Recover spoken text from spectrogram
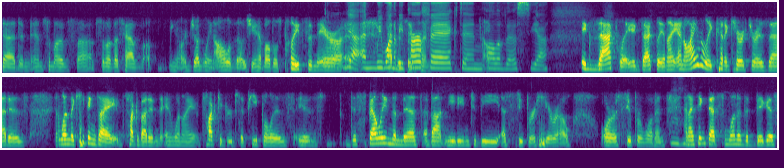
said, and and some of uh, some of us have, you know, are juggling all of those. You have all those plates in the air. Yeah, at, and we want to be perfect time. and all of this. Yeah. Exactly, exactly. And I and I really kind of characterize that as and one of the key things I talk about in, in when I talk to groups of people is is dispelling the myth about needing to be a superhero or a superwoman. Mm-hmm. And I think that's one of the biggest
